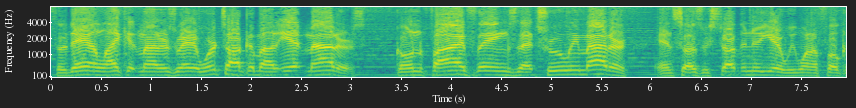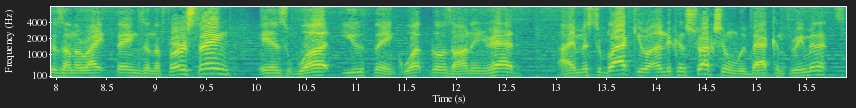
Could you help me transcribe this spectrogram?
So today on Like It Matters Radio, we're talking about It Matters. Going to five things that truly matter. And so as we start the new year, we want to focus on the right things. And the first thing is what you think, what goes on in your head. I'm Mr. Black. You are under construction. We'll be back in three minutes.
